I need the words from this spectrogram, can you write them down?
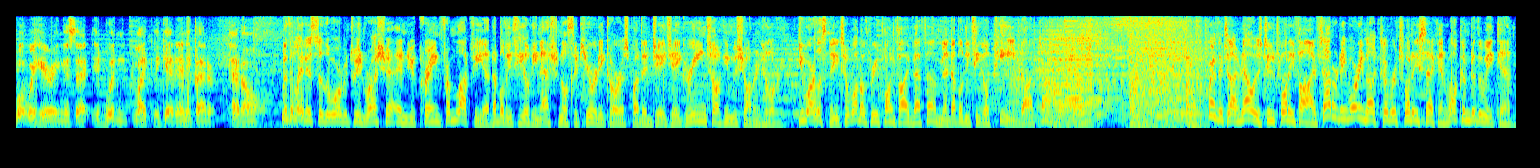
what we're hearing is that it wouldn't likely get any better at all. With the latest of the war between Russia and Ukraine from Latvia, WTOP national security correspondent JJ Green talking with Sean and Hillary. You are listening to 103.5 FM and WTOP.com. Where the time now is 225, Saturday morning, October 22nd. Welcome to the weekend.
